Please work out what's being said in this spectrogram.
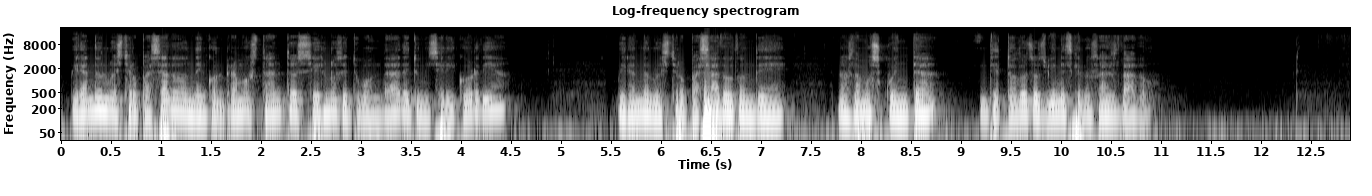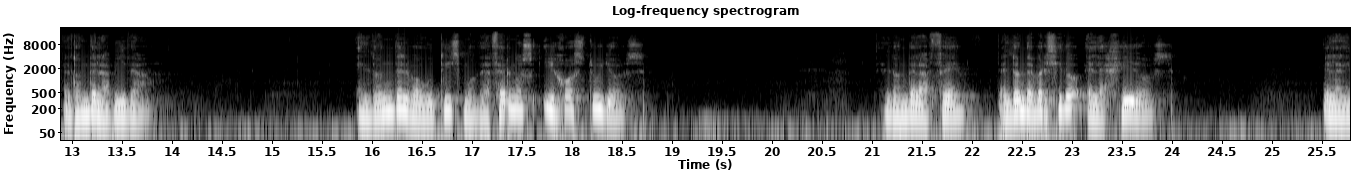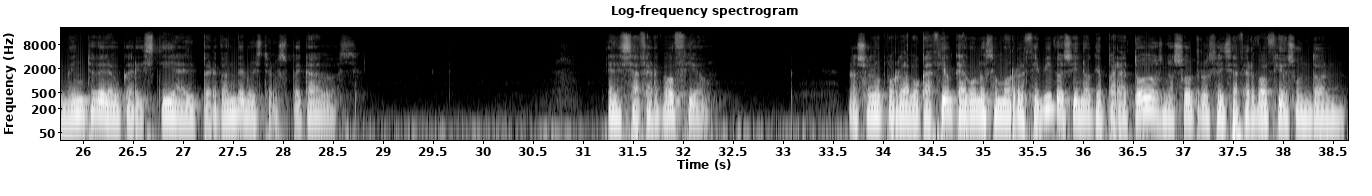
mirando nuestro pasado donde encontramos tantos signos de tu bondad, de tu misericordia, mirando nuestro pasado donde nos damos cuenta de todos los bienes que nos has dado. El don de la vida, el don del bautismo, de hacernos hijos tuyos, el don de la fe, el don de haber sido elegidos, el alimento de la Eucaristía, el perdón de nuestros pecados, el sacerdocio, no solo por la vocación que algunos hemos recibido, sino que para todos nosotros el sacerdocio es un don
